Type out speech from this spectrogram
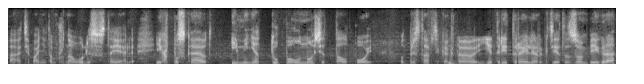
а, типа они там уже на улице стояли. Их впускают, и меня тупо уносит толпой. Вот представьте, как-то E3 трейлер где-то зомби-игра,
